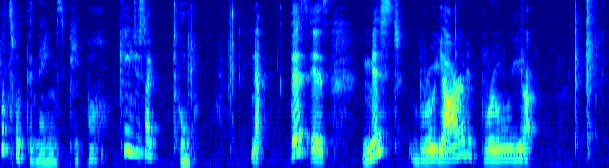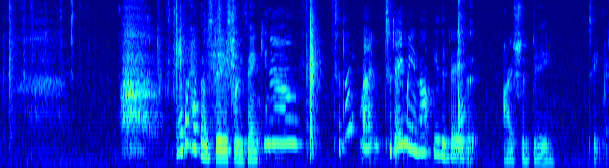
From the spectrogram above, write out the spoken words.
What's with the names, people? Can you just like taupe? No, this is Mist Brouillard. Brouillard. You ever have those days where you think, you know, today today may not be the day that I should be taping.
